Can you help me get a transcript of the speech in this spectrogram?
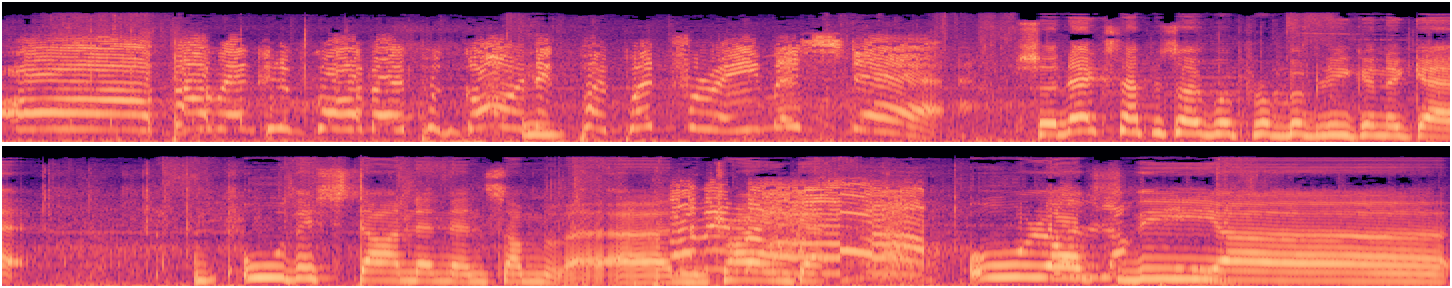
Oh, Batman could have got an open goal and it put for it. He missed it. So next episode, we're probably gonna get all this done and then some. Uh, um, try and get all of the uh,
